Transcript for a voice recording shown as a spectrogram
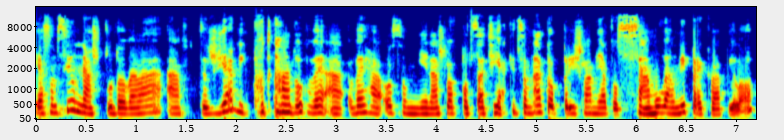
Ja som si ju naštudovala a v žiadnych podkladoch VHO som nenašla. V podstate, ja keď som na to prišla, mňa to samu veľmi prekvapilo.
